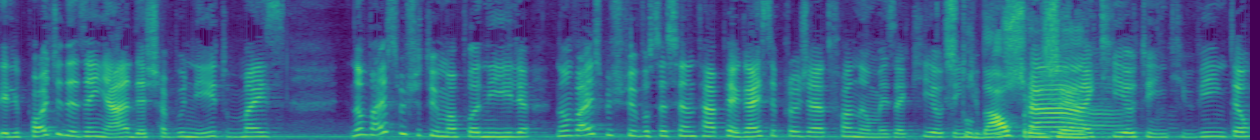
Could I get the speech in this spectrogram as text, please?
Ele pode desenhar, deixar bonito, mas não vai substituir uma planilha, não vai substituir você sentar, pegar esse projeto e falar, não, mas aqui eu tenho Estudar que puxar, o projeto. aqui eu tenho que vir. Então,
